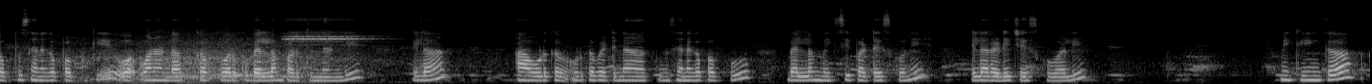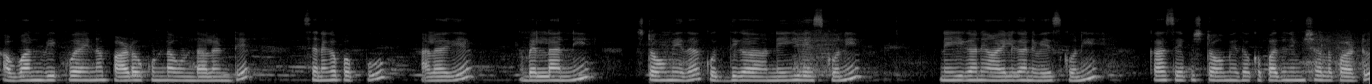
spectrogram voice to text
కప్పు శనగపప్పుకి వన్ అండ్ హాఫ్ కప్ వరకు బెల్లం పడుతుందండి. ఇలా ఆ ఉడక ఉడకబెట్టిన శనగపప్పు బెల్లం మిక్సీ పట్టేసుకొని ఇలా రెడీ చేసుకోవాలి. మీకు ఇంకా వన్ వీక్ అయినా పాడవకుండా ఉండాలంటే శనగపప్పు అలాగే బెల్లాన్ని స్టవ్ మీద కొద్దిగా నెయ్యి వేసుకొని నెయ్యి కానీ ఆయిల్ కానీ వేసుకొని కాసేపు స్టవ్ మీద ఒక పది నిమిషాల పాటు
